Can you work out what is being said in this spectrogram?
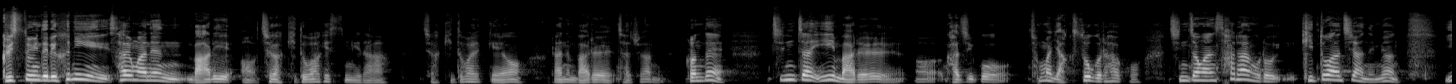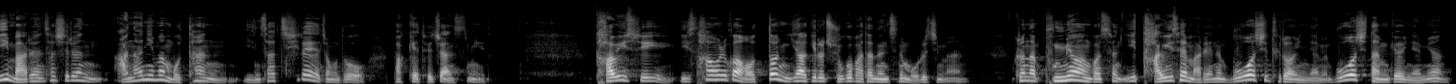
그리스도인들이 흔히 사용하는 말이 어, 제가 기도하겠습니다. 제가 기도할게요. 라는 말을 자주 합니다. 그런데 진짜 이 말을 어, 가지고 정말 약속을 하고 진정한 사랑으로 기도하지 않으면 이 말은 사실은 안 하니만 못한 인사치레 정도밖에 되지 않습니다. 다윗이 이 사울과 어떤 이야기를 주고받았는지는 모르지만 그러나 분명한 것은 이 다윗의 말에는 무엇이 들어있냐면 무엇이 담겨 있냐면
